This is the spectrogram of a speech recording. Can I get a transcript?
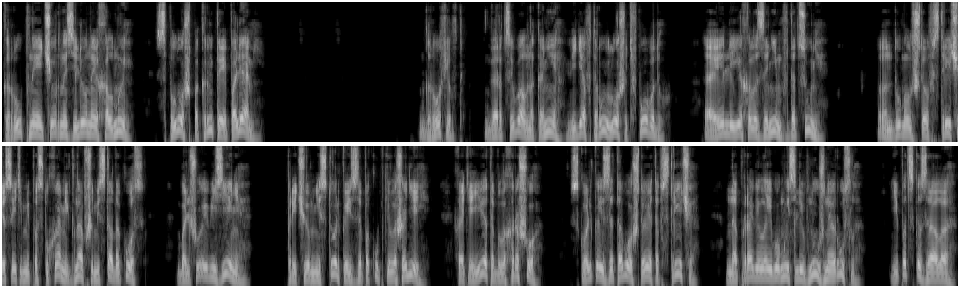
крупные черно-зеленые холмы, сплошь покрытые полями. Грофилд горцевал на коне, ведя вторую лошадь в поводу, а Элли ехала за ним в Дацуне. Он думал, что встреча с этими пастухами, гнавшими стадо коз, большое везение, причем не столько из-за покупки лошадей, хотя и это было хорошо, сколько из-за того, что эта встреча направила его мысли в нужное русло и подсказала,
